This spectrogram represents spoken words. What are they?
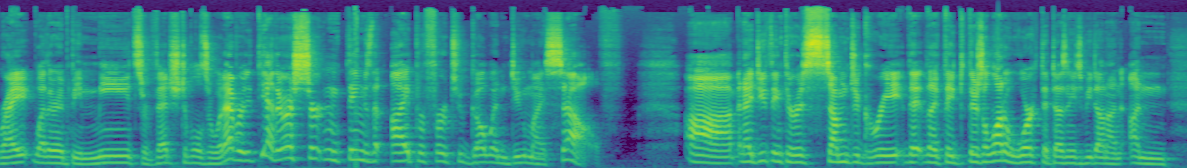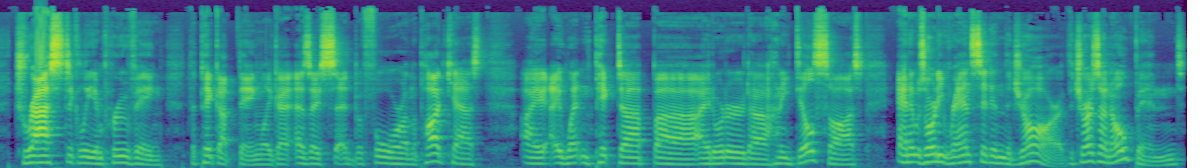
right? Whether it be meats or vegetables or whatever. Yeah, there are certain things that I prefer to go and do myself. Um, and I do think there is some degree that like they, there's a lot of work that does need to be done on, on drastically improving the pickup thing. Like I, as I said before on the podcast, I, I went and picked up. Uh, I had ordered uh, honey dill sauce, and it was already rancid in the jar. The jar's unopened,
